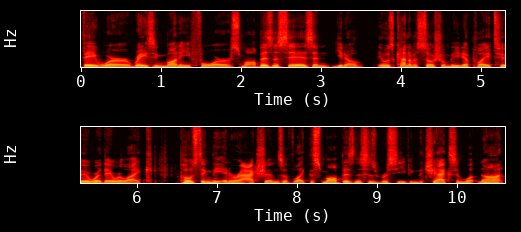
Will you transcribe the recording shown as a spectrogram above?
they were raising money for small businesses. And, you know, it was kind of a social media play too, where they were like posting the interactions of like the small businesses receiving the checks and whatnot.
